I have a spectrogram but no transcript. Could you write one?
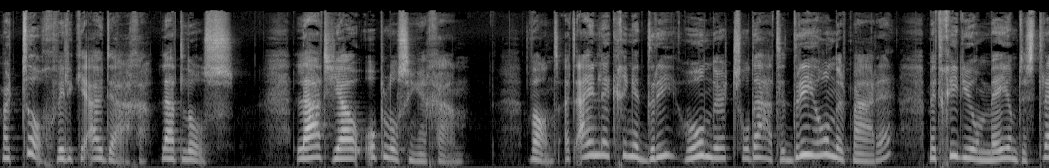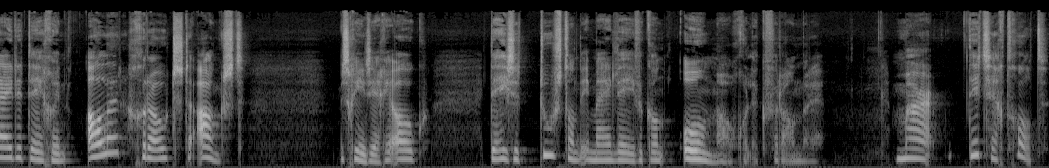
Maar toch wil ik je uitdagen. Laat los. Laat jouw oplossingen gaan. Want uiteindelijk gingen 300 soldaten, 300 maar, hè, met Gideon mee om te strijden tegen hun allergrootste angst. Misschien zeg je ook: deze toestand in mijn leven kan onmogelijk veranderen. Maar dit zegt God:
